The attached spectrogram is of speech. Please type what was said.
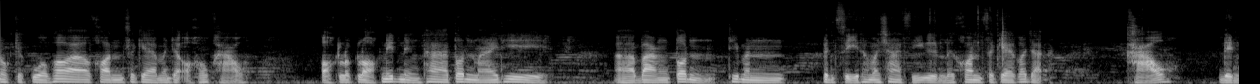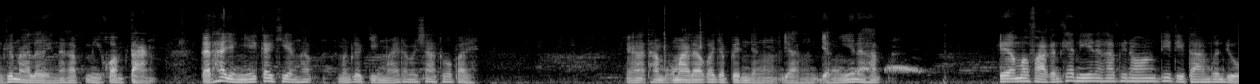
นกจะกลัวเพราะว่าคอนสแกมันจะออกขาวๆออกหลอกๆนิดนึงถ้าต้นไม้ที่บางต้นที่มันเป็นสีธรรมชาติสีอื่นเลยคอนสแกก็จะขาวเด่นขึ้นมาเลยนะครับ มีความต่าง แต่ถ้าอย่างนี้ใกล้เคียงครับเหมือนกับกิ่งไม้ธรรมชาติทั่วไปนะฮะทำออกมาแล้วก็จะเป็นอย่างอย่างอย่างนี้นะครับโอเคเอามาฝากกันแค่นี้นะครับ พี่น้องที่ติดตามกันอยู่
